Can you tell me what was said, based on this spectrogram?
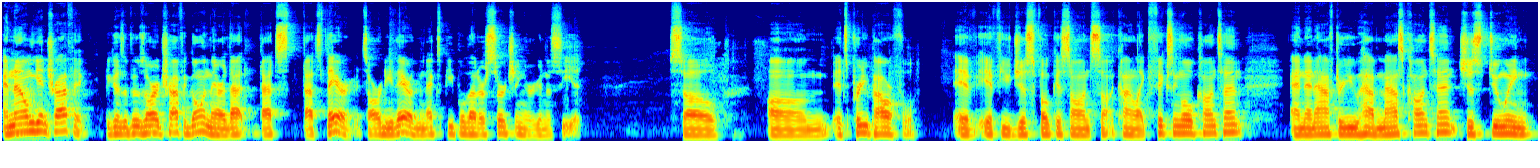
and now I'm getting traffic because if there's already traffic going there, that that's that's there. It's already there. The next people that are searching are going to see it. So um, it's pretty powerful if if you just focus on some, kind of like fixing old content, and then after you have mass content, just doing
